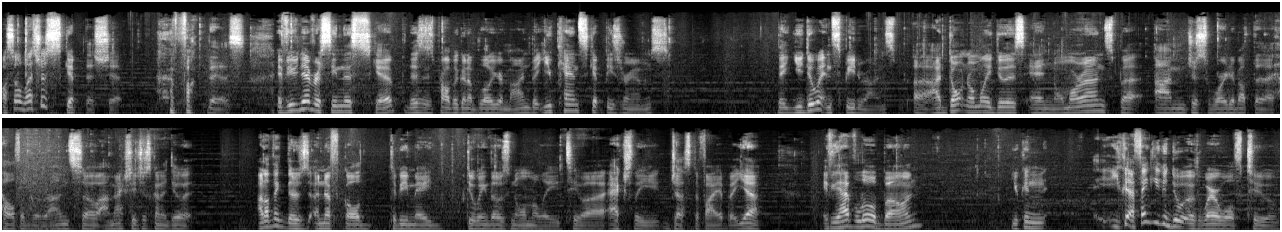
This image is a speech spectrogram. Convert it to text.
Also, let's just skip this shit. Fuck this. If you've never seen this skip, this is probably going to blow your mind, but you can skip these rooms that you do it in speed runs. Uh, I don't normally do this in normal runs, but I'm just worried about the health of the run, so I'm actually just going to do it. I don't think there's enough gold to be made doing those normally to uh, actually justify it, but yeah. If you have a little bone, you can, you can, I think you can do it with Werewolf too.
